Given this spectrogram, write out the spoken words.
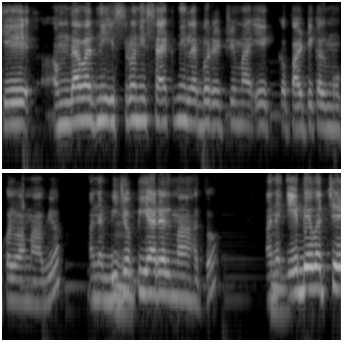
કે અમદાવાદની ઈસરોની સેકની લેબોરેટરીમાં એક પાર્ટિકલ મોકલવામાં આવ્યો અને બીજો પીઆરએલમાં હતો. અને એ બે વચ્ચે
